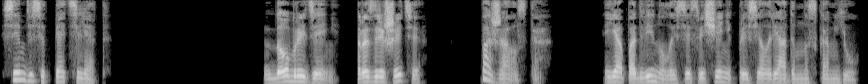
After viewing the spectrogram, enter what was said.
75 лет. Добрый день. Разрешите? Пожалуйста. Я подвинулась, и священник присел рядом на скамью,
